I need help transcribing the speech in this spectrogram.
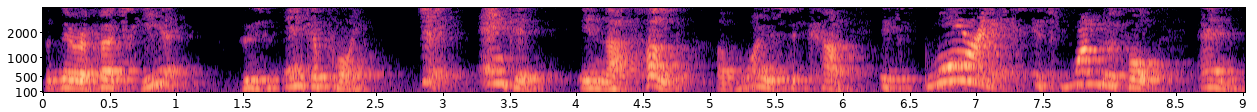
But there are folks here whose anchor point, just anchored in the hope of what is to come. It's glorious, it's wonderful, and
